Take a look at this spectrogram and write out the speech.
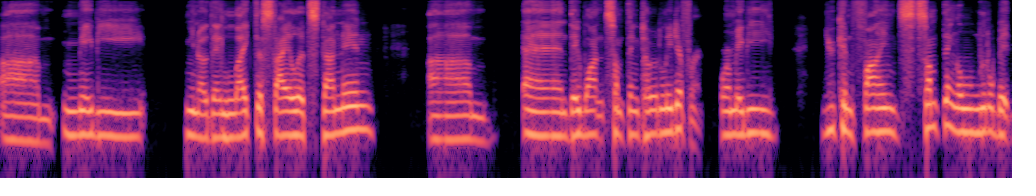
Um, maybe, you know, they like the style it's done in um, and they want something totally different. Or maybe you can find something a little bit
